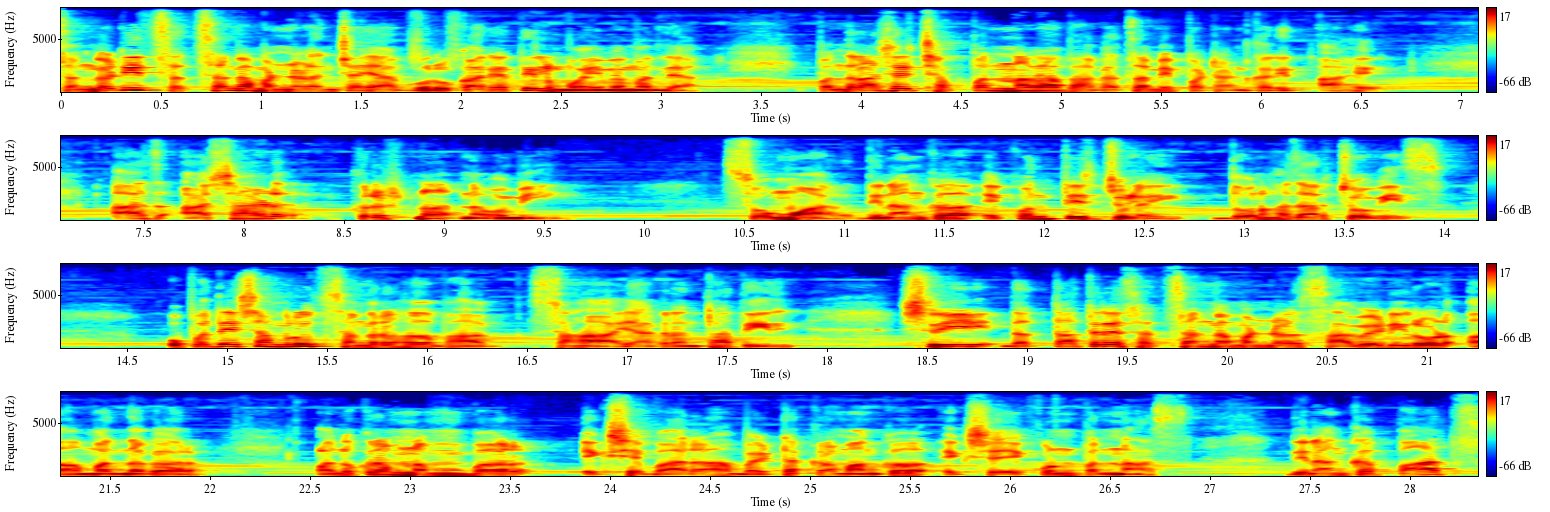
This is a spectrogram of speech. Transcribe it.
संघटित सत्संग मंडळांच्या या गुरुकार्यातील मोहिमेमधल्या पंधराशे छप्पन्नव्या भागाचा मी पठण करीत आहे. आज आषाढ कृष्ण नवमी सोमवार दिनांक एकोणतीस जुलै दोन हजार चोवीस. उपदेशामृत संग्रह भाग सहा या ग्रंथातील श्री दत्तात्रय सत्संग मंडळ सावेडी रोड अहमदनगर अनुक्रम नंबर एकशे बारा बैठक क्रमांक एकशे एकोणपन्नास दिनांक पाच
